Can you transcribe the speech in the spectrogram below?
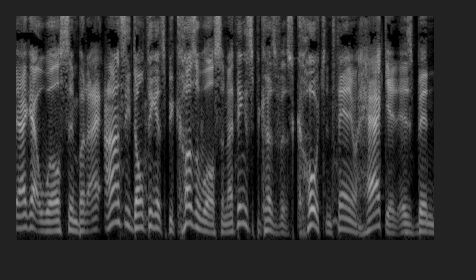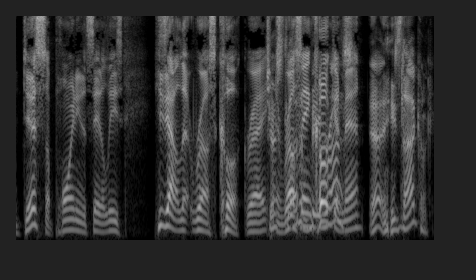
Yeah, I got Wilson, but I honestly don't think it's because of Wilson. I think it's because of his coach, Nathaniel Hackett, has been disappointing to say the least. He's got to let Russ cook, right? Just and Russ ain't cooking, Russ. man. Yeah, he's not cooking.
